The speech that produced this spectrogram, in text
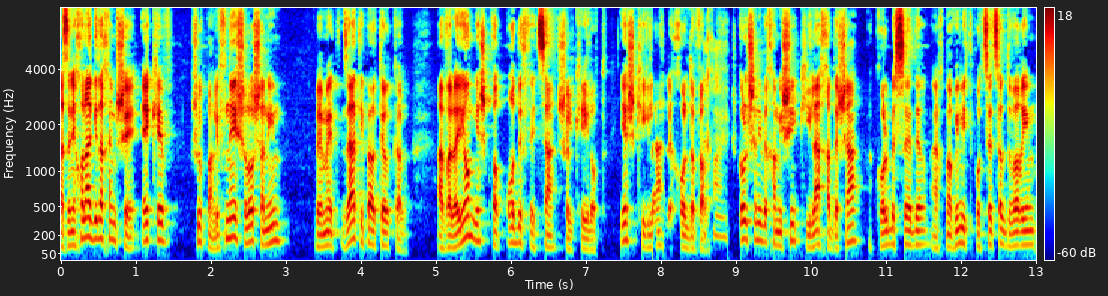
אז אני יכול להגיד לכם שעקב, שוב פעם, לפני שלוש שנים, באמת, זה היה טיפה יותר קל, אבל היום יש כבר עודף היצע של קהילות. יש קהילה לכל דבר. נכון. כל שני וחמישי קהילה חדשה, הכל בסדר, אנחנו אוהבים להתפוצץ על דברים,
